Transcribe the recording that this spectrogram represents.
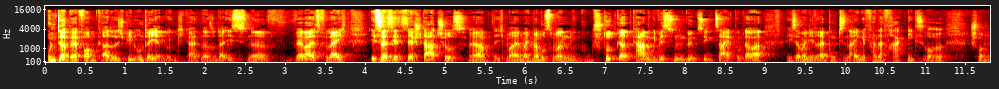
unterperformt gerade. Sie spielen unter ihren Möglichkeiten. Also da ist, ne, wer weiß, vielleicht ist das jetzt der Startschuss. Ja? Ich meine, manchmal muss man, Stuttgart kam gewiss zu einem günstigen Zeitpunkt, aber ich sag mal, die drei Punkte sind eingefahren, da fragt nächste Woche schon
